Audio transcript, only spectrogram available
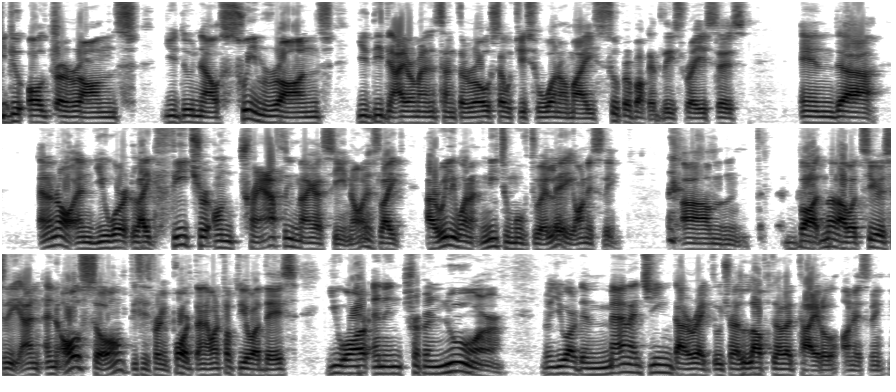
you do ultra runs, you do now swim runs, you did Ironman Santa Rosa, which is one of my super bucket list races. And uh, I don't know, and you were like featured on Triathlete magazine. No, it's like I really want to need to move to LA, honestly. Um, but no, no, but seriously, and and also this is very important. I want to talk to you about this. You are an entrepreneur you are the managing director, which I love to have a title, honestly.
